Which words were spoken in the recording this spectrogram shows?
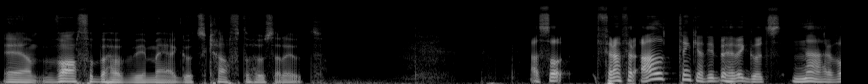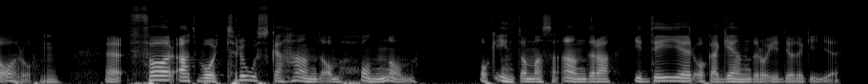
Eh, varför behöver vi mer Guds kraft och hur ser det ut? Alltså, framför allt tänker jag att vi behöver Guds närvaro. Mm. Eh, för att vår tro ska handla om honom och inte om massa andra idéer och agender och ideologier.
